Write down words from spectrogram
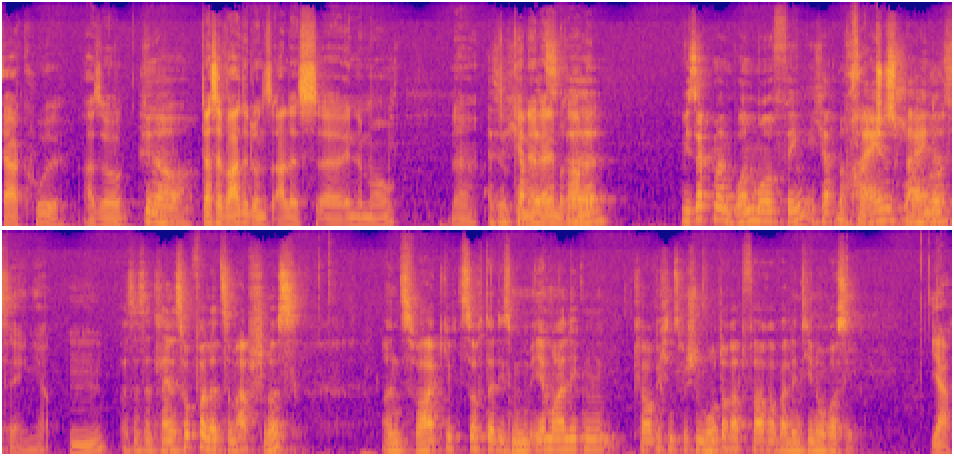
Ja, cool. Also Genau. das erwartet uns alles äh, in Le Mans. Ne? Also so ich generell jetzt, im Rahmen. Äh, wie sagt man, one more thing? Ich habe noch ein Just one more kleines, thing, ja. Mhm. das ist ein kleines Hupferle zum Abschluss. Und zwar gibt es doch da diesen ehemaligen, glaube ich, inzwischen Motorradfahrer Valentino Rossi. Ja,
